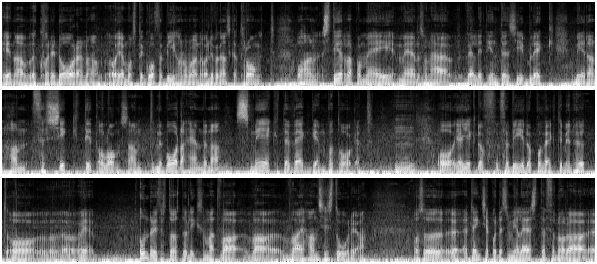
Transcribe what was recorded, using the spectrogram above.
en av korridorerna och jag måste gå förbi honom och det var ganska trångt och han stirrade på mig med en sån här väldigt intensiv blick medan han försiktigt och långsamt med båda händerna smekte väggen på tåget. Mm. Och jag gick då förbi då på väg till min hytt och, och jag undrar ju förstås då liksom att vad, vad, vad är hans historia? Och så eh, tänkte jag på det som jag läste för några eh,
